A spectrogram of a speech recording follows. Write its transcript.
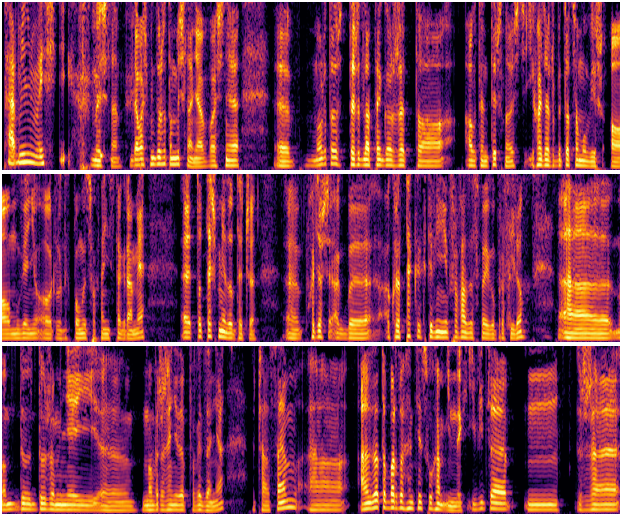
Kamil myśli. Myślę. Dałaś mi dużo do myślenia. Właśnie e, może to też dlatego, że to autentyczność i chociażby to, co mówisz o mówieniu o różnych pomysłach na Instagramie, e, to też mnie dotyczy. E, chociaż jakby akurat tak aktywnie nie prowadzę swojego profilu. Mam du dużo mniej, mam wrażenie, do powiedzenia czasem, ale za to bardzo chętnie słucham innych i widzę, mm, że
